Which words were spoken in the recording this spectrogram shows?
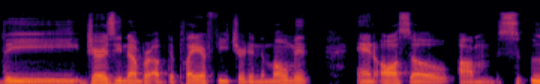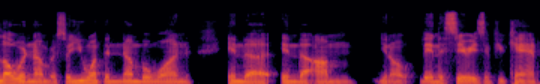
the jersey number of the player featured in the moment and also um lower number. So you want the number one in the in the um you know in the series if you can.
